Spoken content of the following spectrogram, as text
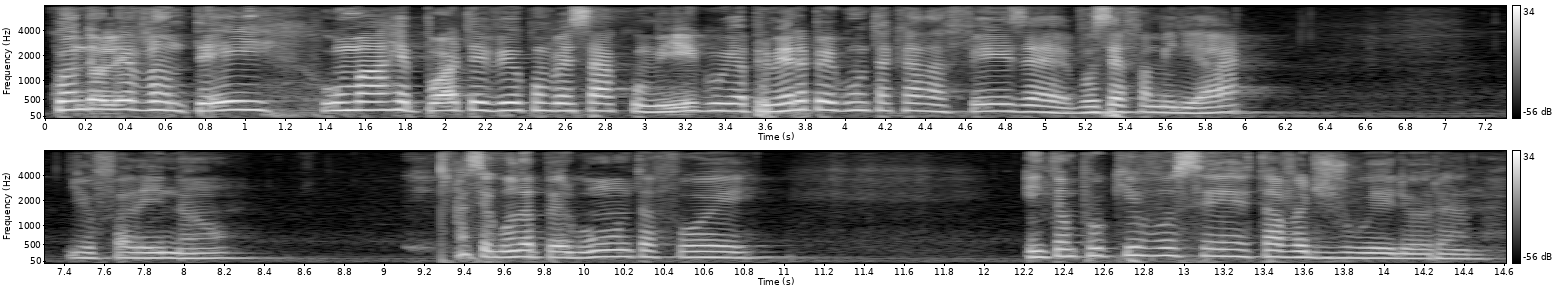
Quando eu levantei, uma repórter veio conversar comigo e a primeira pergunta que ela fez é: Você é familiar? E eu falei: Não. A segunda pergunta foi: Então por que você estava de joelho orando?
